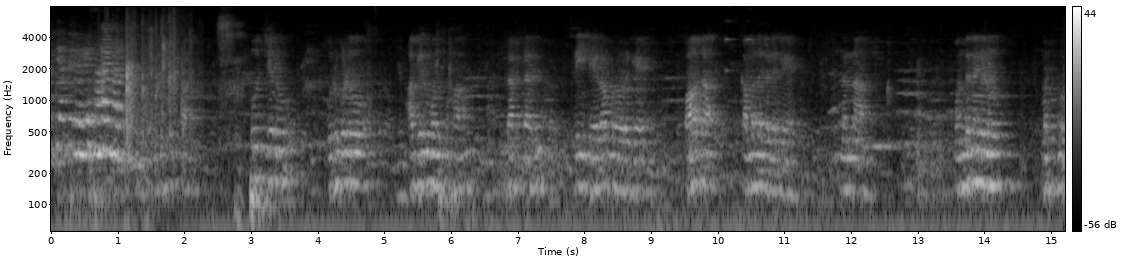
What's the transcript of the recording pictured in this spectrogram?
ವಿದ್ಯಾರ್ಥಿಗಳಿಗೆ ಸಹಾಯ ಮಾಡ್ತೀನಿ ಪೂಜ್ಯರು ಗುರುಗಳು ಆಗಿರುವಂತಹ ಡಾಕ್ಟರ್ ಶ್ರೀ ಜಯರಾಮ್ರವರಿಗೆ ಪಾದ ಕಮಲಗಳಿಗೆ ನನ್ನ ವಂದನೆಗಳು ಮತ್ತು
